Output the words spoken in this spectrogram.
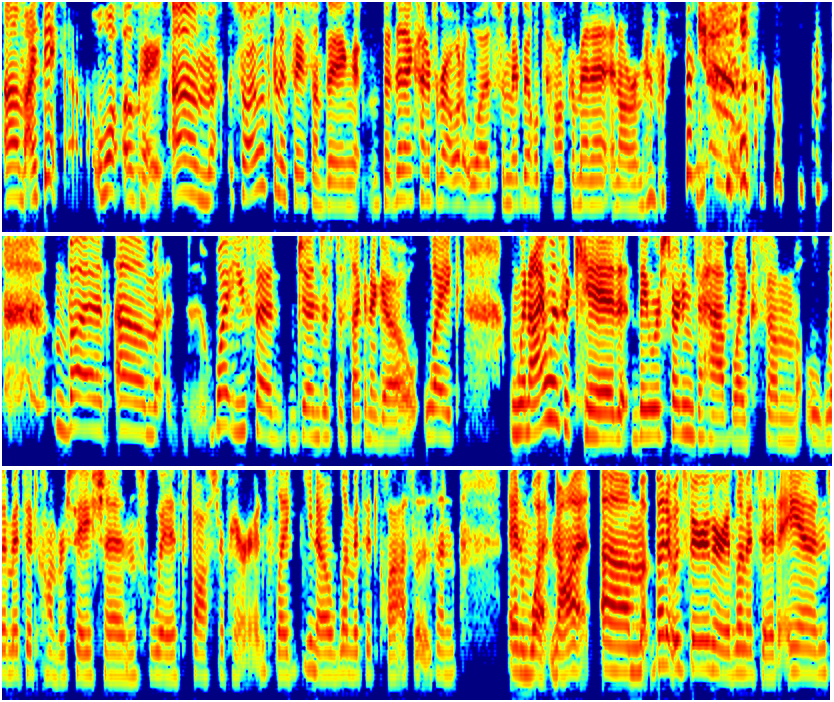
Um, I think, well, okay. Um, so I was going to say something, but then I kind of forgot what it was. So maybe I'll talk a minute and I'll remember. but um, what you said, Jen, just a second ago, like when I was a kid, they were starting to have like some limited conversations with foster parents, like you know, limited classes and and whatnot. Um, but it was very, very limited. And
